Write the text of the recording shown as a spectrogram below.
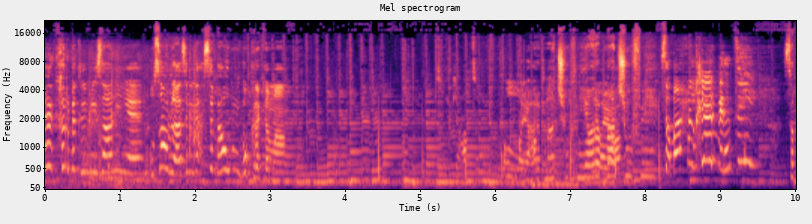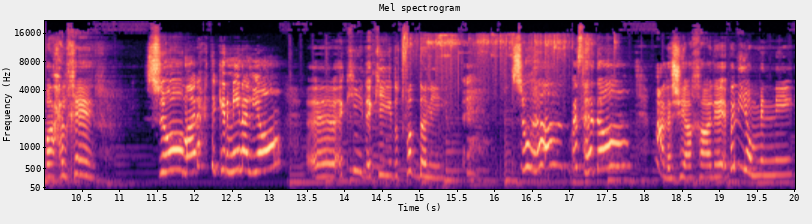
هيك خربت الميزانية. وصار لازم نحسبها ومن بكرة كمان. الله يا رب ما تشوفني يا رب ما تشوفني. صباح الخير بنتي. صباح الخير. شو ما رح تكرمينا اليوم؟ أه أكيد أكيد. تفضلي. شو هاد بس هدول معلش يا خالة قبلي يوم مني.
